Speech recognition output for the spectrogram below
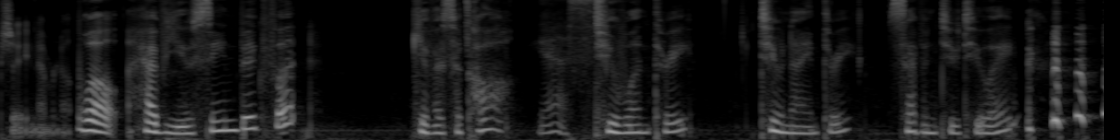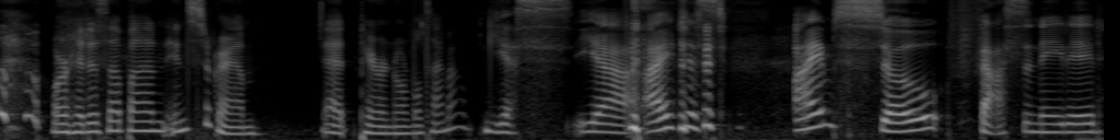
sure you never know. well have you seen bigfoot give us a call Yes. 213-293-7228 Or hit us up on Instagram at Paranormal Timeout. yes yeah i just i'm so fascinated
